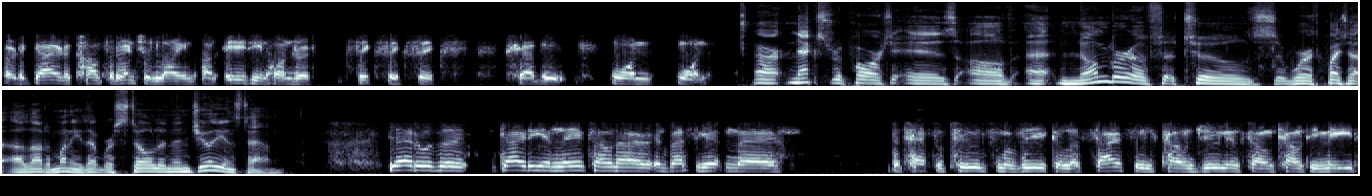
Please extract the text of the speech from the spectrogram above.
or the Garda Confidential line on 1800 666 11. Our next report is of a number of tools worth quite a, a lot of money that were stolen in Julianstown. Yeah, there was a Gardaí in Laytown are investigating uh, the theft of tools from a vehicle at Sarsfieldstown, Julianstown, County Meath.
